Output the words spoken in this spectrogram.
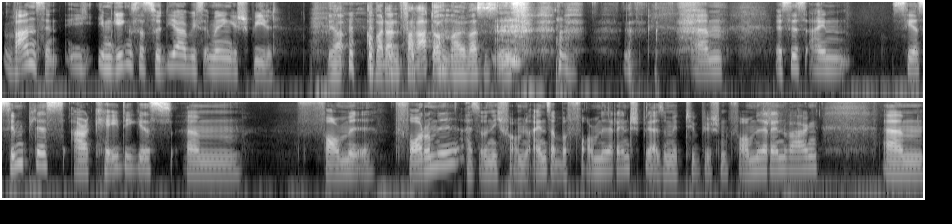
Wahnsinn. Ich, Im Gegensatz zu dir habe ich es immerhin gespielt. Ja, aber dann verrat doch mal, was es ist. ähm, es ist ein sehr simples, arcadiges ähm, Formel, Formel, also nicht Formel 1, aber Formel-Rennspiel, also mit typischen Formelrennwagen. Ähm,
